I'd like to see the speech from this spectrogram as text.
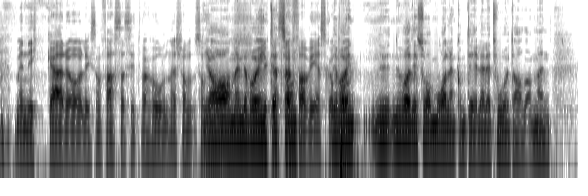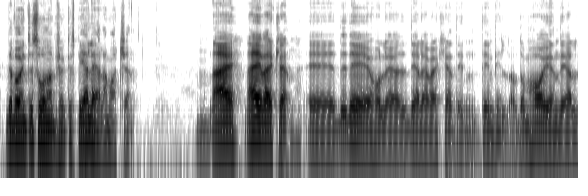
med nickar och liksom fasta situationer som, som Ja, de men det var ju inte ett sånt träffa VSK Det på. var ju inte, nu, nu var det så målen kom till, eller två av dem, men det var ju inte så de försökte spela hela matchen. Mm. Nej, nej verkligen. Eh, det, det håller jag, delar jag verkligen din, din bild av. De har ju en del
